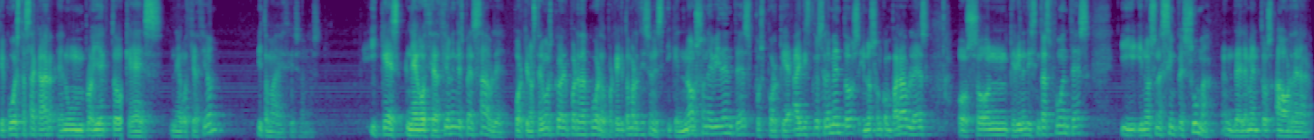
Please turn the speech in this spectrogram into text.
que cuesta sacar en un proyecto que es negociación y toma de decisiones. Y que es negociación indispensable porque nos tenemos que poner de acuerdo, porque hay que tomar decisiones y que no son evidentes, pues porque hay distintos elementos y no son comparables o son que vienen distintas fuentes y, no es una simple suma de elementos a ordenar,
